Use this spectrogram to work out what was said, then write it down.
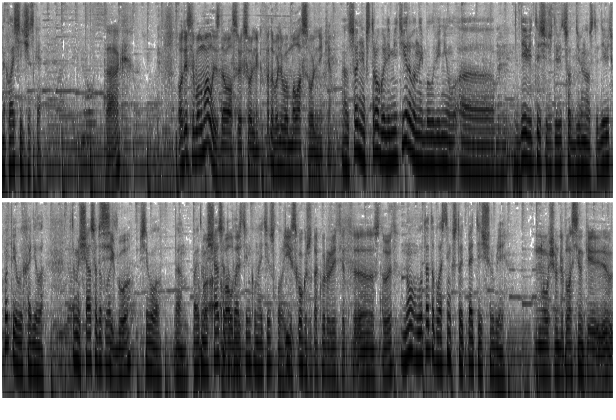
на классическое. Так. Вот если бы он мало издавал своих сольников, это были бы малосольники. А, Сольник строго лимитированный был винил, э, 9999 копий выходило. Поэтому сейчас это Всего. Всего, да. Поэтому О, сейчас эту пластинку найти сложно. И сколько же такой раритет э, стоит? Ну, вот эта пластинка стоит 5000 рублей. Ну, в общем, для пластинки, э,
